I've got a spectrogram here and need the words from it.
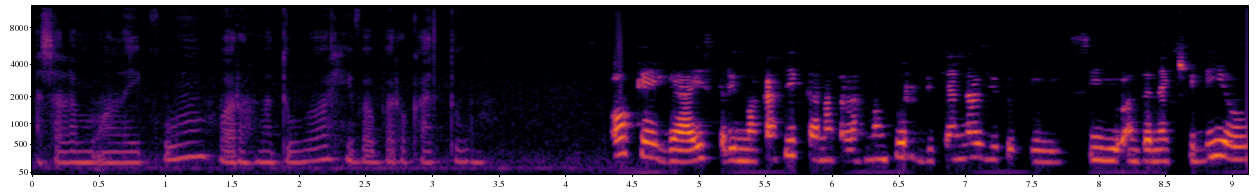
Assalamualaikum warahmatullahi wabarakatuh. Oke okay guys, terima kasih karena telah mampir di channel YouTube ini. See you on the next video.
